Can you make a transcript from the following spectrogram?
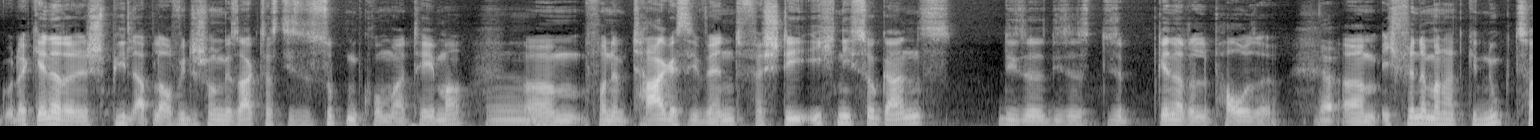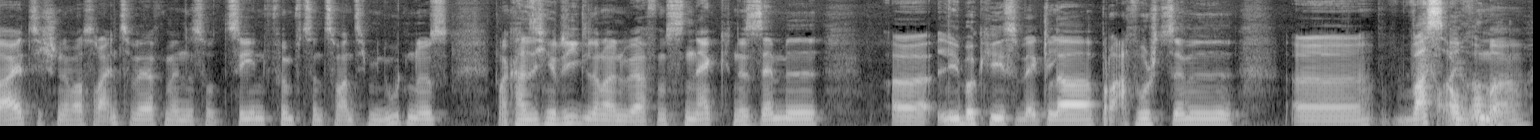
oder generell Spielablauf, wie du schon gesagt hast, dieses Suppenkoma-Thema mhm. ähm, von dem Tagesevent, verstehe ich nicht so ganz diese, diese, diese generelle Pause. Ja. Ähm, ich finde, man hat genug Zeit, sich schnell was reinzuwerfen, wenn es so 10, 15, 20 Minuten ist. Man kann sich einen Riegel reinwerfen, Snack, eine Semmel, äh, Leberkäseweckler, Bratwurstsemmel, äh, was auch immer.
